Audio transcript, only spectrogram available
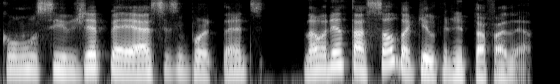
como se GPS importantes na orientação daquilo que a gente está fazendo.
